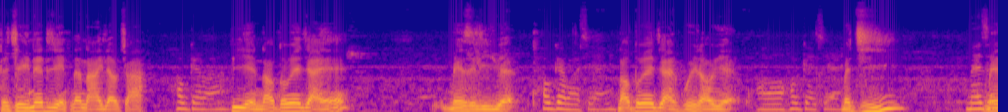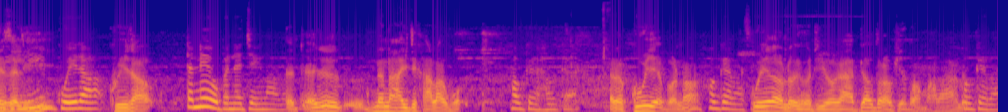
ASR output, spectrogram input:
တစ်ချိန်နဲ့တစ်ချိန်နှစ်နာရီလောက်ကြာဟုတ်ကဲ့ပါပြီးရင်နောက်သုံးရက်ကြာရင်မေဇလီရွက်ဟုတ်ကဲ့ပါဆရာကြီးနောက်သုံးရက်ကြာရင်ဂွေးတော်ရွက်အော်ဟုတ်ကဲ့ဆရာမကြီးမဲမဲဇဇလီလီကိုွေးတော့ဂွေးတော်တစ်နေ့ကိုဘယ်နှကြိမ်လောက်လဲအဲအဲနှစ်နာရီတစ်ခါလောက်ပေါ့ ဟုတ်ကဲ့ဟုတ်ကဲ့အဲ့တော့9ရက်ပေါ့နော်ဟုတ်ကဲ့ပါဆ9ရာရက်လောက်လို့ရင်ဒီယောဂပျောက်တော့ဖြစ်သွားမှာပါဟုလို့တ်ကဲ့ပါ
